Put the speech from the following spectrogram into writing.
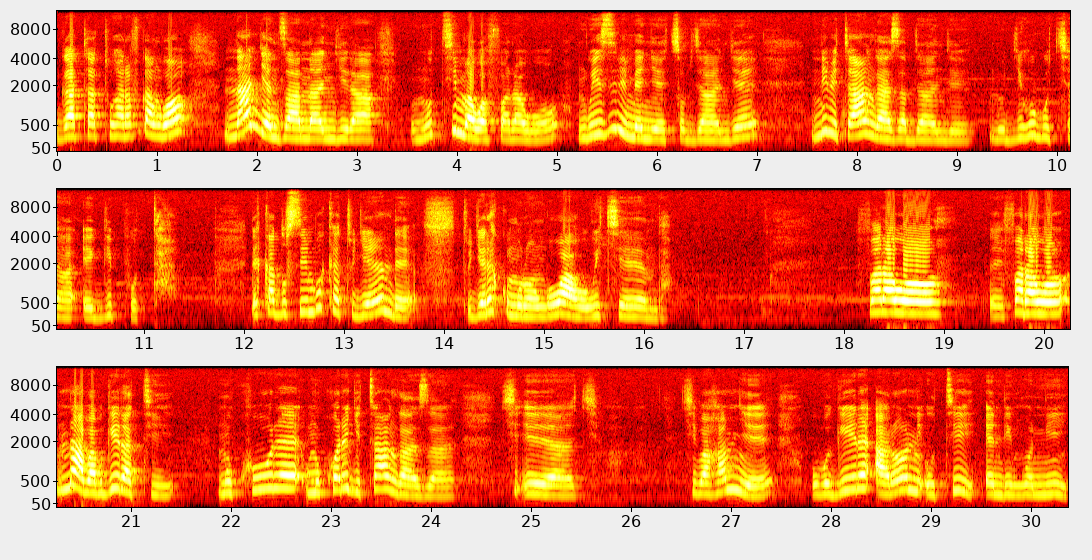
gatatu haravuga ngo nanjye nzanangira umutima wa farawo ngwize ibimenyetso byanjye n'ibitangaza byanjye mu gihugu cya egiputa. Reka dusimbuke tugende tugere ku murongo wawo w'icyenda. Farawo eh, farawo nababwira ati mukure mukore igitangaza eh, ki- kibahamye ubwire aroni uti enda inkoni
